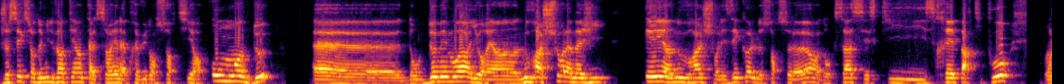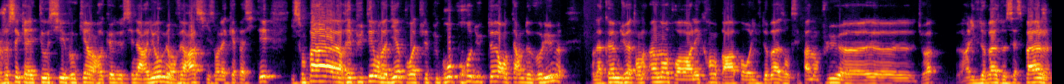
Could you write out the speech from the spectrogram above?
Je sais que sur 2021, Talsorian a prévu d'en sortir au moins deux. Euh, donc, de mémoire, il y aurait un ouvrage sur la magie et un ouvrage sur les écoles de sorceleurs. Donc, ça, c'est ce qui serait parti pour. Je sais qu'il a été aussi évoqué un recueil de scénarios, mais on verra s'ils ont la capacité. Ils sont pas réputés, on va dire, pour être les plus gros producteurs en termes de volume. On a quand même dû attendre un an pour avoir l'écran par rapport au livre de base, donc c'est pas non plus, euh, tu vois, un livre de base de 16 pages,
